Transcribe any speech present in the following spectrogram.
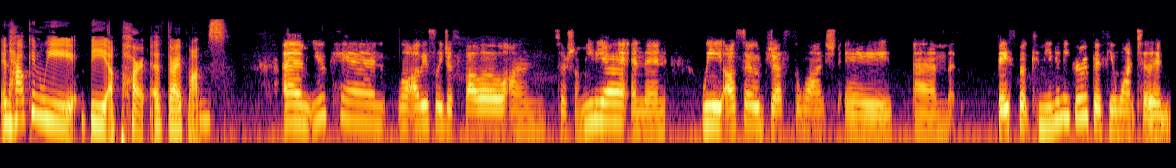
And how can we be a part of Thrive Moms? Um, you can, well, obviously just follow on social media. And then we also just launched a um, Facebook community group if you want to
